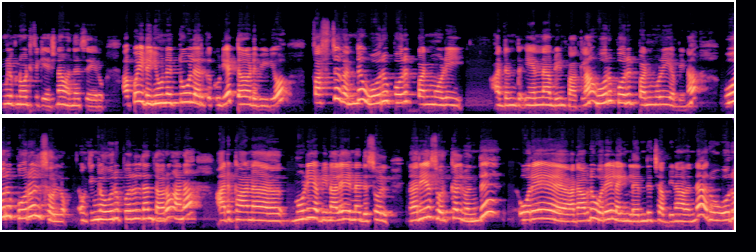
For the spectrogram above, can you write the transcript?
உங்களுக்கு நோட்டிஃபிகேஷனாக வந்து சேரும். அப்போ இது யூனிட் டூவில் இருக்கக்கூடிய தேர்டு வீடியோ ஃபஸ்ட்டு வந்து ஒரு பொருட்பன்மொழி அது என்ன அப்படின்னு பார்க்கலாம். ஒரு பொருட்பன்மொழி அப்படின்னா ஒரு பொருள் சொல்லும். ஓகேங்களா ஒரு பொருள் தான் தரும். ஆனால் அதுக்கான மொழி அப்படின்னாலே என்னது? சொல். நிறைய சொற்கள் வந்து ஒரே அதாவது ஒரே லைனில் இருந்துச்சு அப்படின்னா வந்து அது ஒரு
